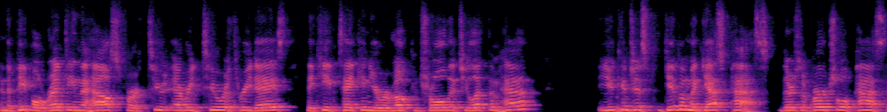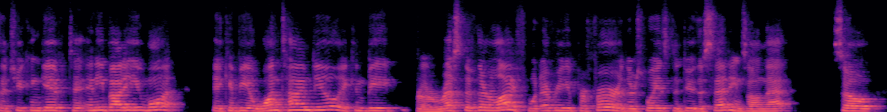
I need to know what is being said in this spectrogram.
and the people renting the house for two every two or three days, they keep taking your remote control that you let them have you can just give them a guest pass. There's a virtual pass that you can give to anybody you want. It can be a one-time deal. It can be for the rest of their life, whatever you prefer. There's ways to do the settings on that. So,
